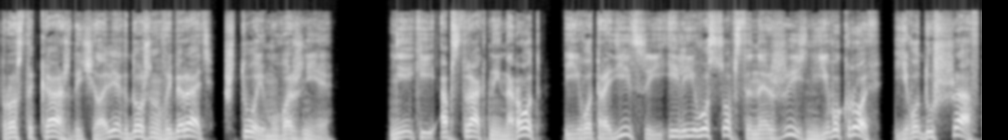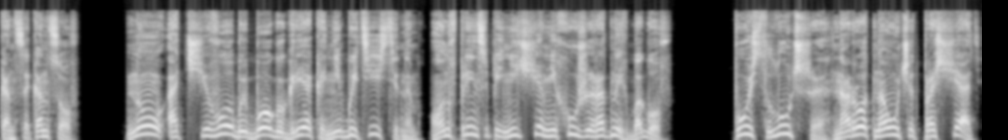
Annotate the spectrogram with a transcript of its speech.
просто каждый человек должен выбирать, что ему важнее. Некий абстрактный народ и его традиции или его собственная жизнь, его кровь, его душа, в конце концов. Ну, от чего бы богу грека не быть истинным? Он, в принципе, ничем не хуже родных богов. Пусть лучше народ научат прощать,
